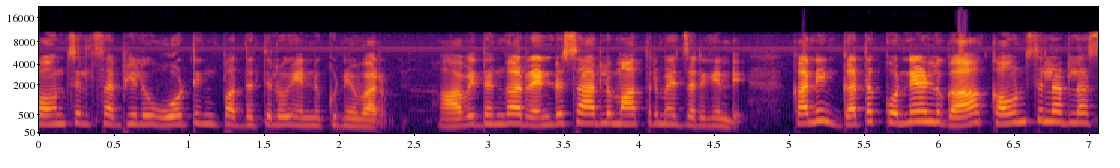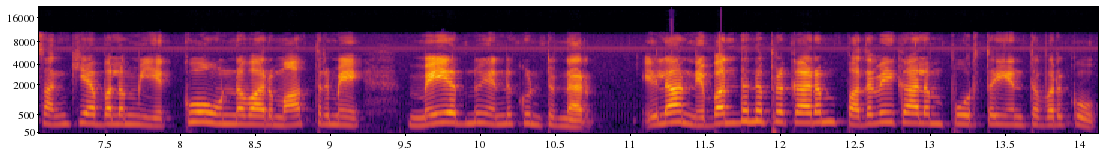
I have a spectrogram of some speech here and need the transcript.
కౌన్సిల్ సభ్యులు ఓటింగ్ పద్ధతిలో ఎన్నుకునేవారు. ఆ విధంగా రెండుసార్లు మాత్రమే జరిగింది. కానీ గత కొన్నేళ్ళుగా కౌన్సిలర్ల సంఖ్యాబలం ఎక్కువ ఉన్నవారు మాత్రమే మేయర్ను ఎన్నుకుంటున్నారు. ఇలా నిబంధన ప్రకారం పదవీకాలం పూర్తయ్యేంత వరకు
